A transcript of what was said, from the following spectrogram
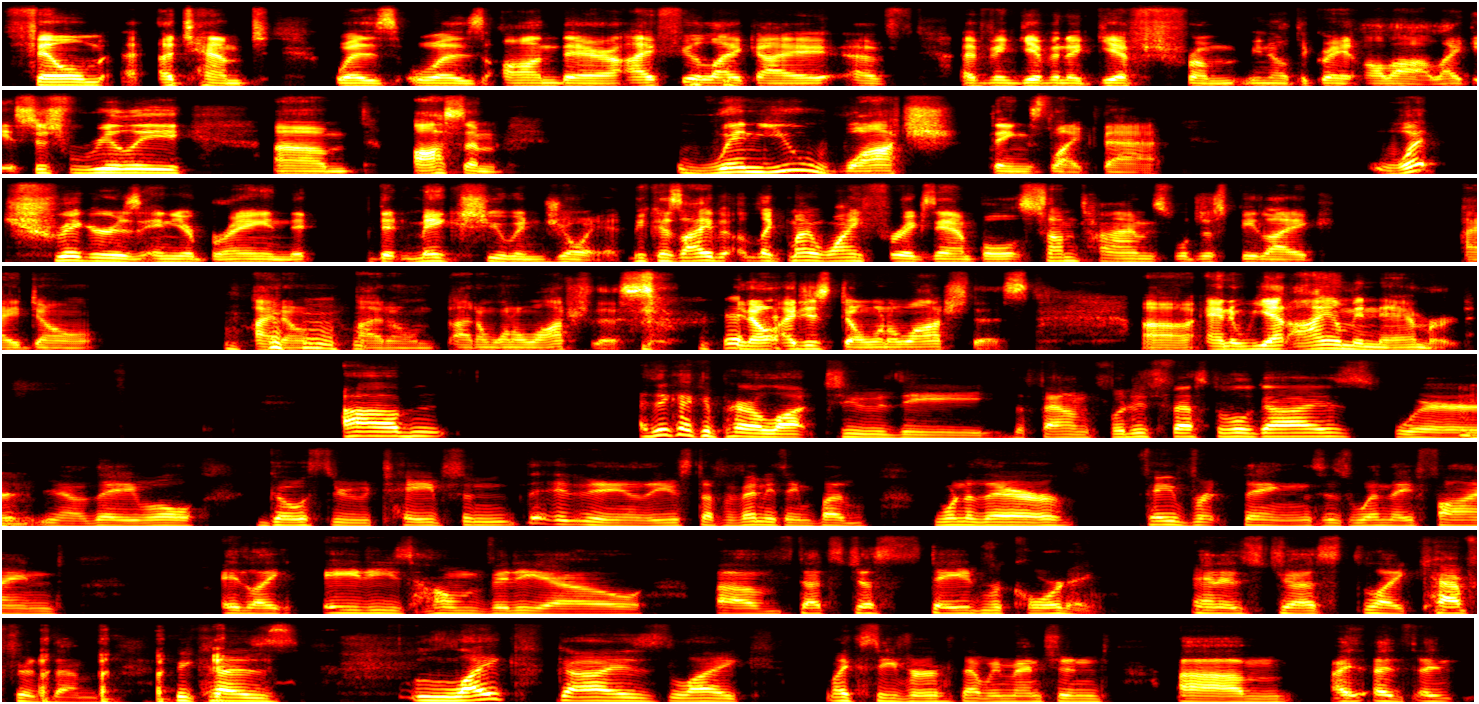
film attempt was was on there. I feel like i have i've been given a gift from you know the great allah like it's just really um awesome. When you watch things like that what triggers in your brain that that makes you enjoy it? Because i like my wife for example sometimes will just be like i don't i don't i don't i don't want to watch this. You know i just don't want to watch this uh and yet i am enamored Um, I think I compare a lot to the the found footage festival guys, where you know they will go through tapes and they, they, you know, they use stuff of anything. But one of their favorite things is when they find a like 80s home video of that's just stayed recording and it's just like captured them because like guys like like Seaver that we mentioned, um, I, I think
